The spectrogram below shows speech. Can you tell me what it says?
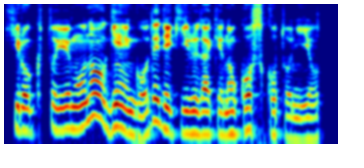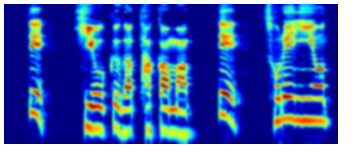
記録というものを言語でできるだけ残すことによって、記憶が高まって、それによっ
